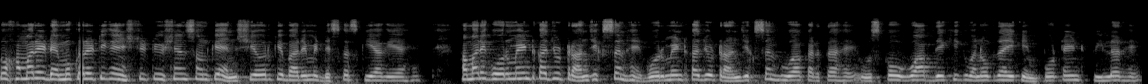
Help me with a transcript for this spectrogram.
तो हमारे डेमोक्रेटिक इंस्टीट्यूशन उनके इंश्योर के बारे में डिस्कस किया गया है। हमारे गवर्नमेंट का जो ट्रांजेक्शन है गवर्नमेंट का जो ट्रांजेक्शन हुआ करता है, उसको, वो आप देखिए कि वन ऑफ़ द एक इम्पोर्टेंट पिलर है।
